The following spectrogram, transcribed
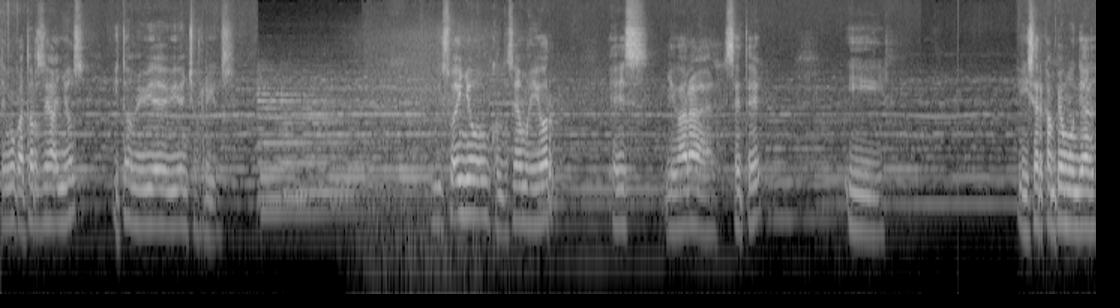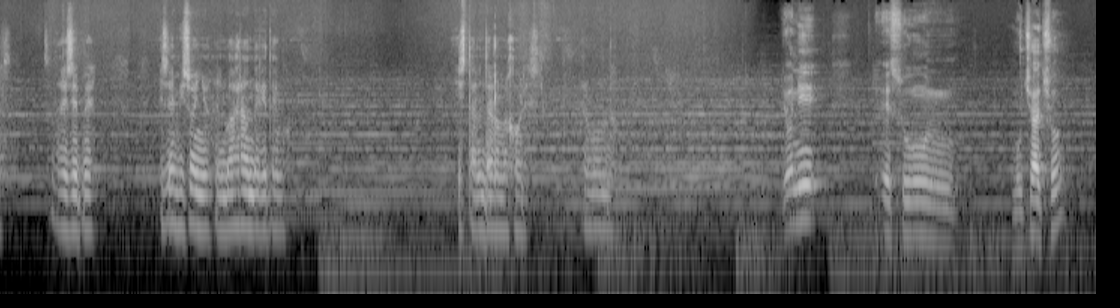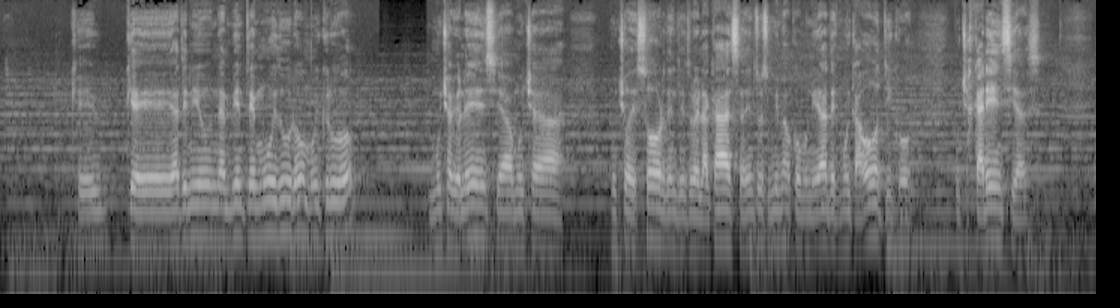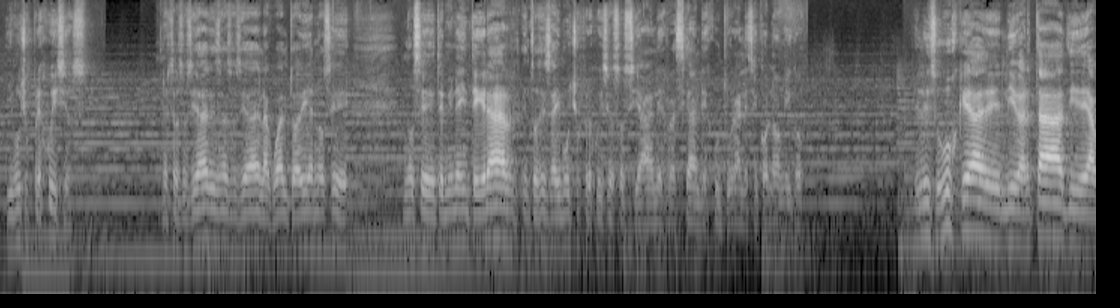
Tengo 14 años y toda mi vida he vivido en Chorrillos. Mi sueño cuando sea mayor es llegar al CT y, y ser campeón mundial de SP. Ese es mi sueño, el más grande que tengo. Y estar entre los mejores del mundo. Johnny es un muchacho que, ha tenido un ambiente muy duro, muy crudo, mucha violencia, mucha, mucho desorden dentro de la casa, dentro de su misma comunidad es muy caótico, muchas carencias y muchos prejuicios. Nuestra sociedad es una sociedad en la cual todavía no se, no se termina de integrar, entonces hay muchos prejuicios sociales, raciales, culturales, económicos. Él en su búsqueda de libertad y de,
